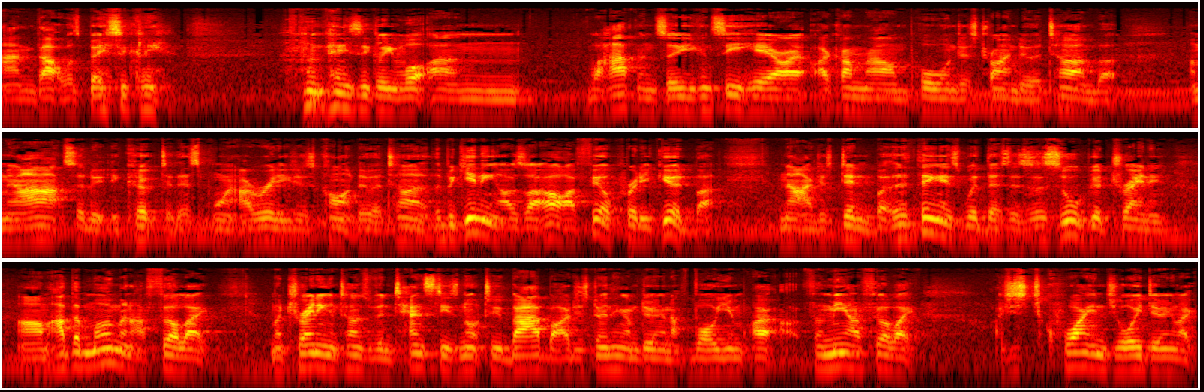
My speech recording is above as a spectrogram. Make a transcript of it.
And that was basically basically what um, what happened. So you can see here, I, I come around Paul and just try and do a turn, but I mean, I'm absolutely cooked at this point. I really just can't do a turn. At the beginning, I was like, oh, I feel pretty good, but no, I just didn't. But the thing is with this is this is all good training. Um, at the moment, I feel like my training in terms of intensity is not too bad, but I just don't think I'm doing enough volume. I, for me, I feel like I just quite enjoy doing like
